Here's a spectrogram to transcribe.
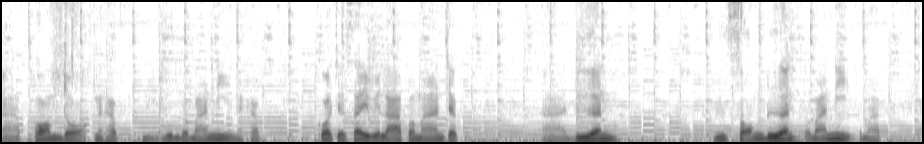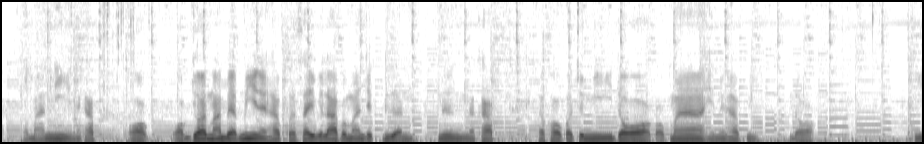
อ่าพร้อมดอกนะครับนี่รุ่นประมาณนี้นะครับ ก็จะใช้เวลาประมาณจากาเดือนหรือ 2 เดือนประมาณนี้นะครับประมาณนี้นะครับ ออกออกยอดมาแบบนี้นะครับ ก็ใช้เวลาประมาณจากเดือนหนึ่งนะครับ แล้วเขาก็จะมีดอกออกมาเห็นไหมครับนี่ดอก มี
